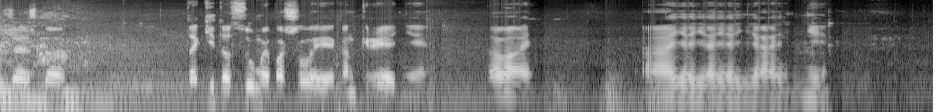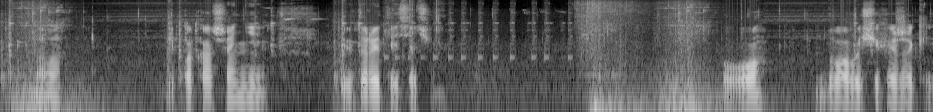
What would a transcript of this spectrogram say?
Уже ж то такі-то суми пішли конкретні. Давай. Ай-яй-яй-яй-яй, ні. Ну, і поки що ні. Півтори тисячі. О, два вищі хижаки.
